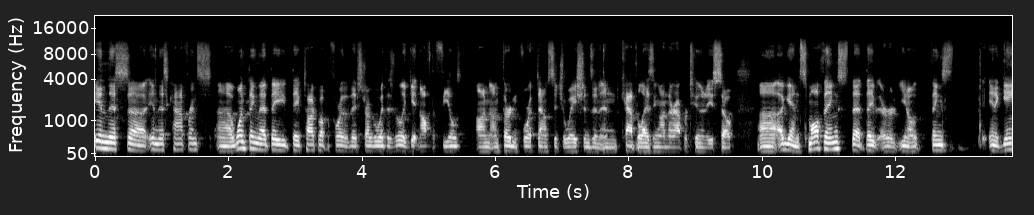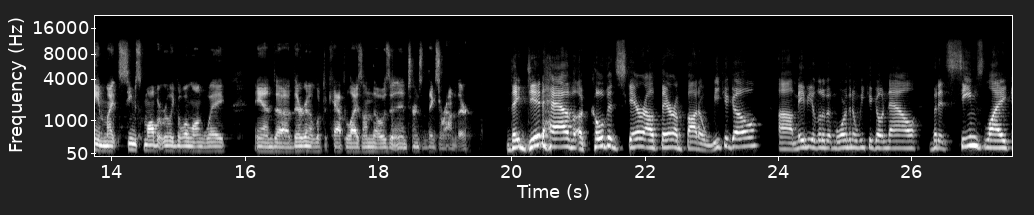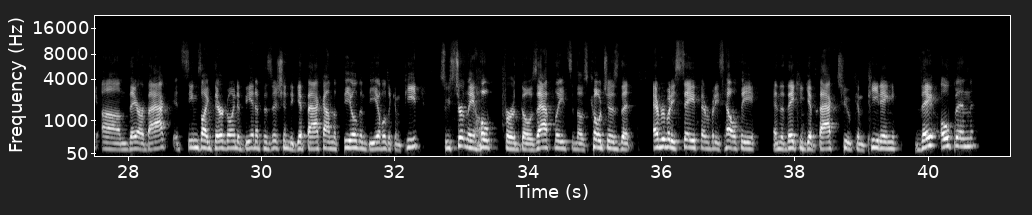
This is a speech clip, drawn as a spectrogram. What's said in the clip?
in this uh, in this conference. Uh, one thing that they they've talked about before that they've struggled with is really getting off the field on on third and fourth down situations and, and capitalizing on their opportunities. So uh, again, small things that they or you know things in a game might seem small but really go a long way, and uh, they're going to look to capitalize on those and, and turn some things around there. They did have a COVID scare out there about a week ago uh, maybe a little bit more than a week ago now, but it seems like um, they are back. It seems like they're going to be in a position to get back on the field and be able to compete. So we certainly hope for those athletes and those coaches that everybody's safe, everybody's healthy, and that they can get back to competing. They open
